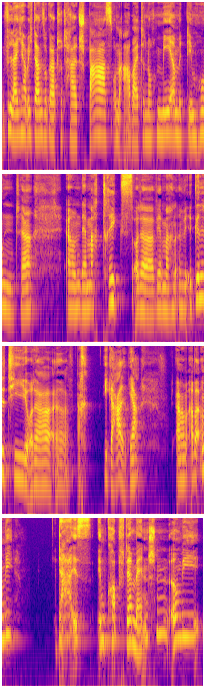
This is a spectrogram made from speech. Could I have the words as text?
Vielleicht habe ich dann sogar total Spaß und arbeite noch mehr mit dem Hund, ja. Ähm, der macht Tricks oder wir machen irgendwie Agility oder äh, ach, egal, ja. Ähm, aber irgendwie, da ist im Kopf der Menschen irgendwie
